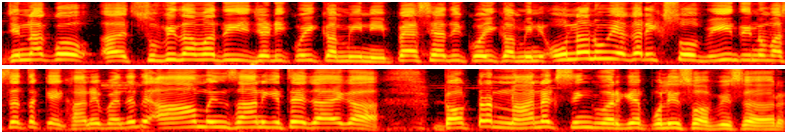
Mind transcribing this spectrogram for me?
ਜਿਨ੍ਹਾਂ ਕੋ ਅ, ਸੁਵਿਧਾਵਾਂ ਦੀ ਜਿਹੜੀ ਕੋਈ ਕਮੀ ਨਹੀਂ ਪੈਸਿਆਂ ਦੀ ਕੋਈ ਕਮੀ ਨਹੀਂ ਉਹਨਾਂ ਨੂੰ ਵੀ ਅਗਰ 120 ਦਿਨ ਵਾਸਤੇ ਧੱਕੇ ਖਾਣੇ ਪੈਂਦੇ ਤੇ ਆਮ ਇਨਸਾਨ ਕਿੱਥੇ ਜਾਏਗਾ? ਡਾਕਟਰ ਨਾਨਕ ਸਿੰਘ ਵਰਗੇ ਪੁਲਿਸ ਆਫੀਸਰ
